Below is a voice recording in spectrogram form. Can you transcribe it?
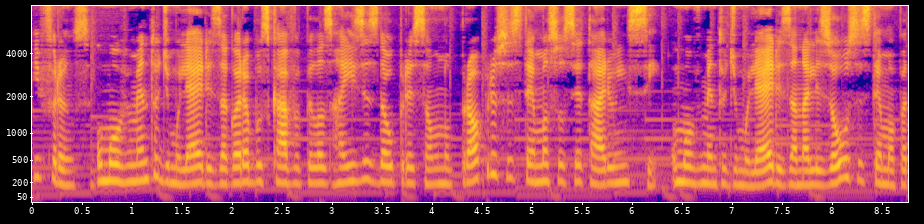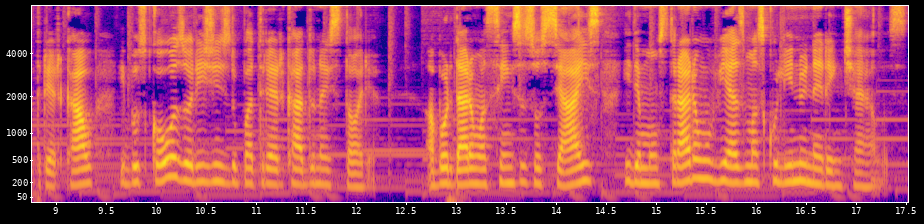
e França. O movimento de mulheres agora buscava pelas raízes da opressão no próprio sistema societário em si. O movimento de mulheres analisou o sistema patriarcal e buscou as origens do patriarcado na história abordaram as ciências sociais e demonstraram o viés masculino inerente a elas.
